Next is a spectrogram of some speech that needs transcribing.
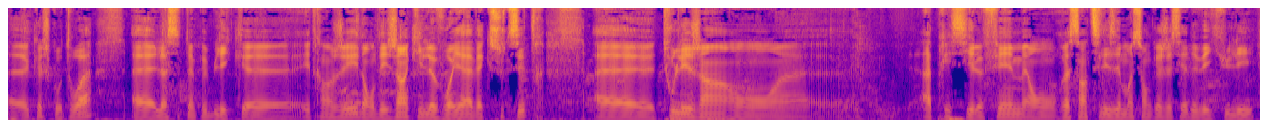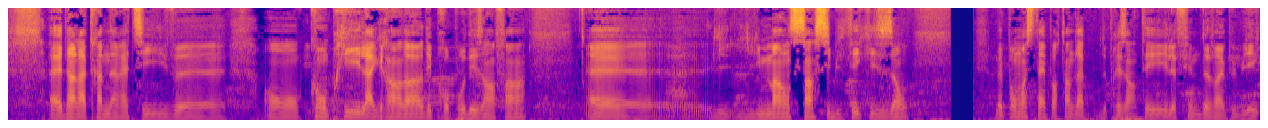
euh, que je côtoie. là, c'est un public étranger, dont des gens qui le voyaient avec sous-titres. tous les gens ont apprécié le film, ont ressenti les émotions que j'essayais de véhiculer dans la trame narrative, ont compris la grandeur des propos des enfants. Euh, l'immense sensibilité qu'ils ont. Mais pour moi, c'est important de, présenter le film devant un public.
